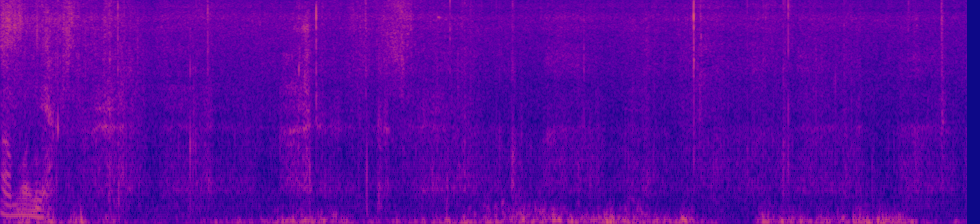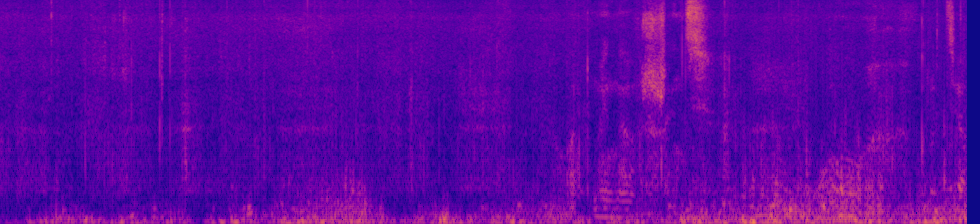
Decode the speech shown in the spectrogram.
або ні. От ми на вершинці. О, крутяк.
